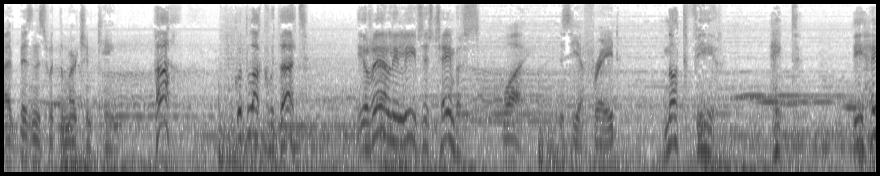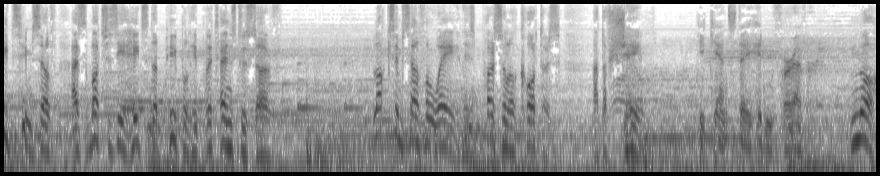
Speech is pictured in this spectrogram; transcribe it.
I have business with the Merchant King. Ha! Good luck with that. He rarely leaves his chambers. Why? Is he afraid? Not fear, Hate. He hates himself as much as he hates the people he pretends to serve. Locks himself away in his personal quarters out of shame. He can't stay hidden forever. No.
